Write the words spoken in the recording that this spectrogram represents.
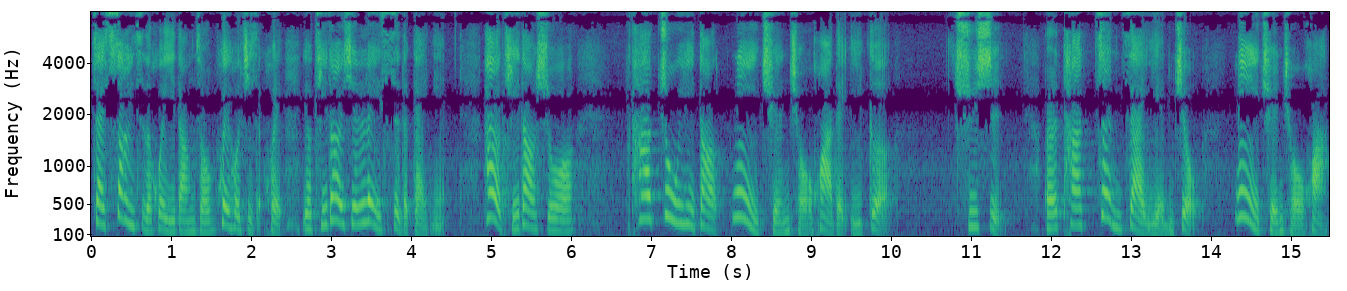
在上一次的会议当中，会后记者会有提到一些类似的概念。他有提到说，他注意到逆全球化的一个趋势，而他正在研究逆全球化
